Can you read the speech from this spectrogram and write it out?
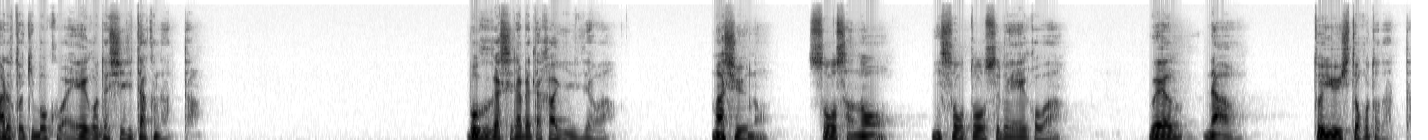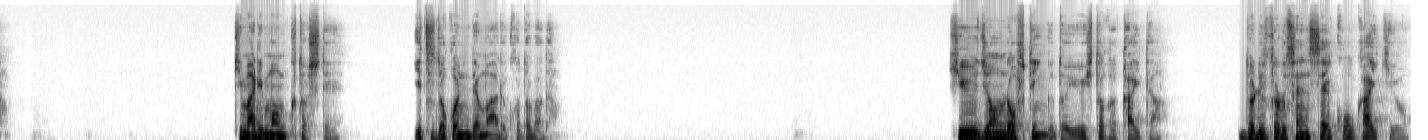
ある時僕は英語で知りたくなった。僕が調べた限りでは、マシューの操作のに相当する英語は well now という一言だった。決まり文句としていつどこにでもある言葉だ。ヒュー・ジョン・ロフティングという人が書いたドリトル先生公開記を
